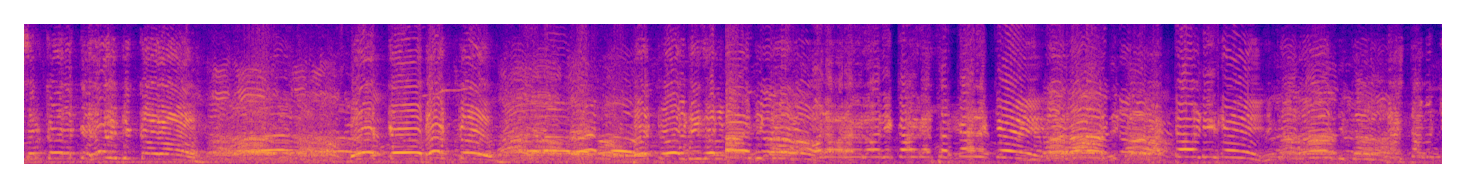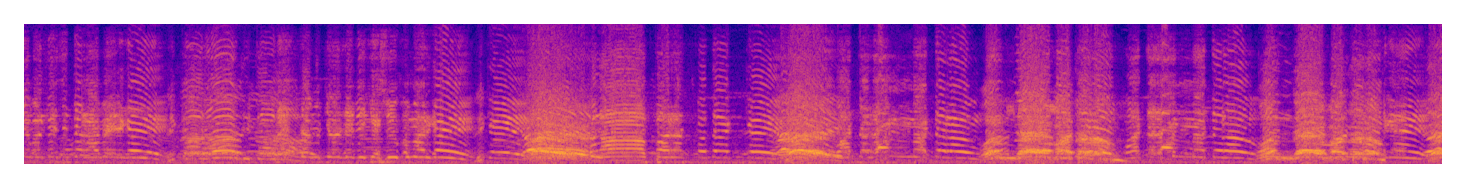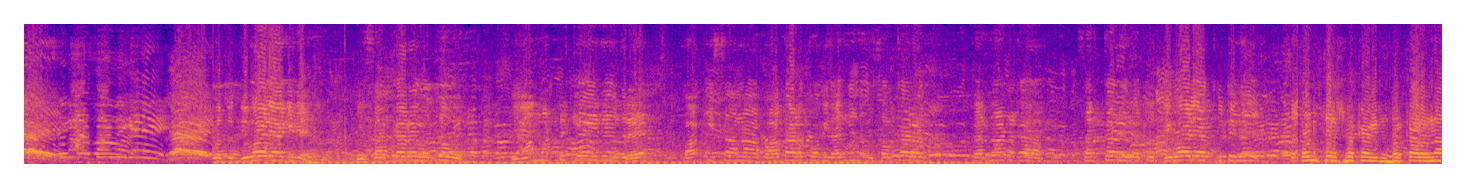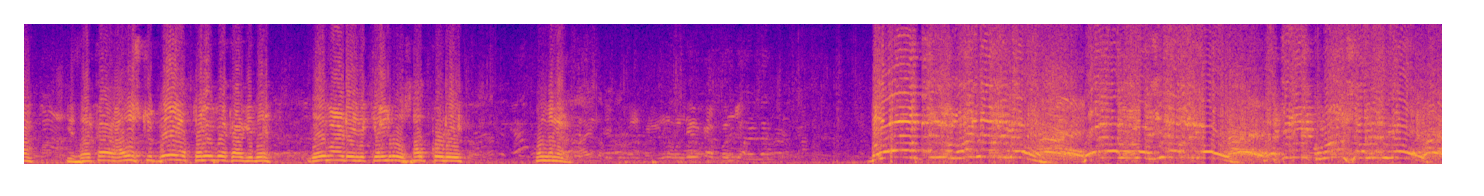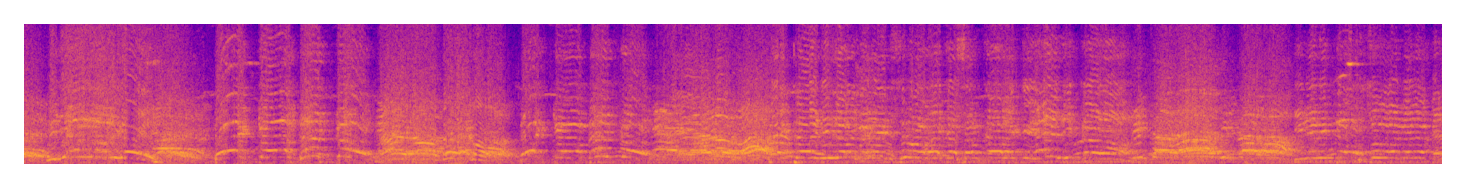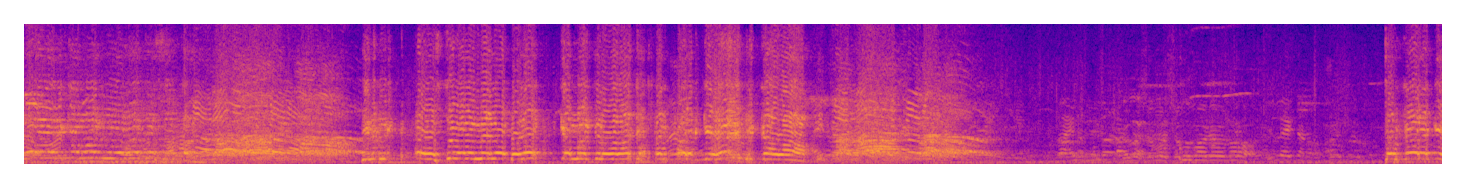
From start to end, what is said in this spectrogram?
ಸರ್ಕಾರಕ್ಕೆ ಹೇಳಿ ಧಿಕ್ಕಾರ ಬೇಕು ಬೇಕು. ಪೆಟ್ರೋಲ್ ಡೀಸೆಲ್ ಬಡವರ ವಿರೋಧಿ ಕಾಂಗ್ರೆಸ್ ಸರ್ಕಾರಕ್ಕೆ ಪೆಟ್ರೋಲ್ ಡೀಸೆಲ್ ಭ್ರಷ್ಟ ಮುಖ್ಯಮಂತ್ರಿ ಸಿದ್ದರಾಮಯ್ಯಗೆ ಭ್ರಷ್ಟ ಮುಖ್ಯಮಂತ್ರಿ ಡಿ ಕೆ ಶಿವಕುಮಾರ್ಗೆ ಕಲಾ ಭಾರತ್ ಇವತ್ತು ದಿವಾಳಿ ಆಗಿದೆ. ಈ ಸರ್ಕಾರ ಇವತ್ತು ಯಾವ ಮಟ್ಟಕ್ಕೆ ಇದೆ ಅಂದರೆ ಪಾಕಿಸ್ತಾನ ಪಾತಾಳಕ್ಕೆ ಹೋಗಿದೆ. ಹಂಗೆ ನಮ್ಮ ಸರ್ಕಾರ, ಕರ್ನಾಟಕ ಸರ್ಕಾರ ಇವತ್ತು ದಿವಾಳಿ ಕೂತಿದೆ ಕಣ್ಣು ತರಿಸಬೇಕಾಗಿದೆ ಸರ್ಕಾರನ. ಈ ಸರ್ಕಾರ ಆದಷ್ಟು ಬೇಗ ತೊಲಗಬೇಕಾಗಿದೆ. ದಯಮಾಡಿ ಇದಕ್ಕೆಲ್ಲರೂ ಸಾಥ್ ಕೊಡಿ. ವಂದನೆ. ಏರಿಕೆ ಮಾಡ್ತಿರುವ ರಾಜ್ಯ ಸರ್ಕಾರಕ್ಕೆ ಹೇಳಿ ಧಿಕ್ಕಾರ. ಸರ್ಕಾರಕ್ಕೆ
